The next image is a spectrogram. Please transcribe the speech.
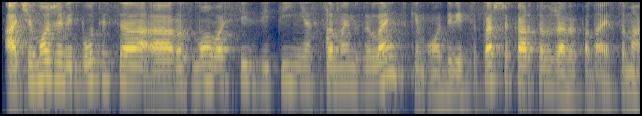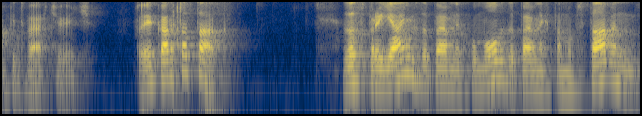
А чи може відбутися розмова Сі Цзіпіня з самим Зеленським? О, дивіться, перша карта вже випадає сама підтверджуючи. То є карта так. За сприянням, за певних умов, за певних там обставин.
